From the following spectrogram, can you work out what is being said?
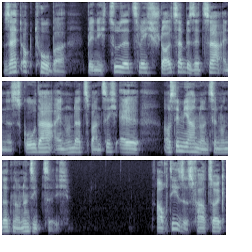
Seit Oktober bin ich zusätzlich stolzer Besitzer eines Skoda 120L aus dem Jahr 1979. Auch dieses Fahrzeug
